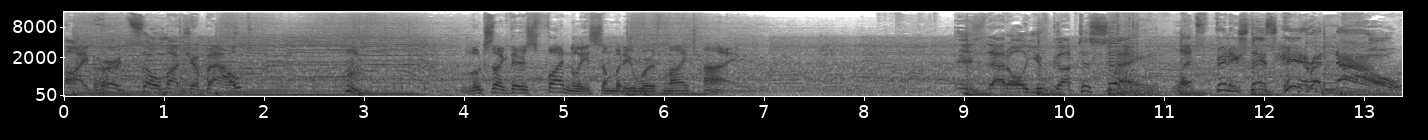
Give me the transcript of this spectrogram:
I've heard so much about. Hmm. Looks like there's finally somebody worth my time. Is that all you've got to say? Let's finish this here and now!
